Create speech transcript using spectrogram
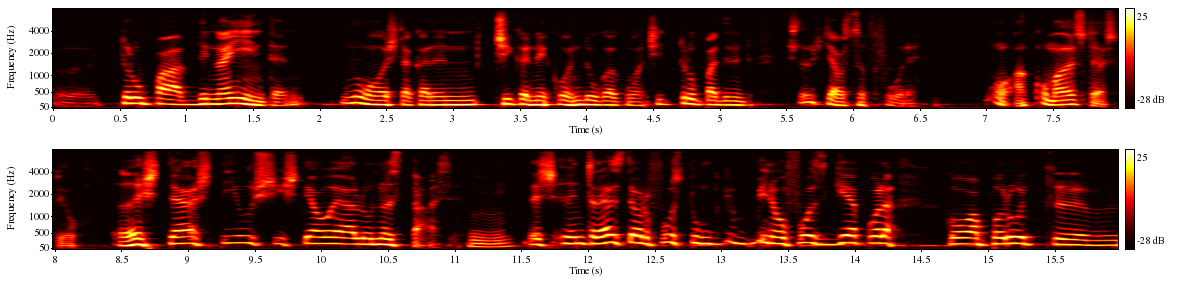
uh, trupa dinainte, nu ăștia care cică ne conduc acum, ci trupa dinainte, ăștia nu știau să fure. Nu, acum ăștia știu. Ăștia știu și știau ăia lui Năstase. Mm. Deci între astea au fost un, bine, au fost gap-ul ăla că au apărut uh,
